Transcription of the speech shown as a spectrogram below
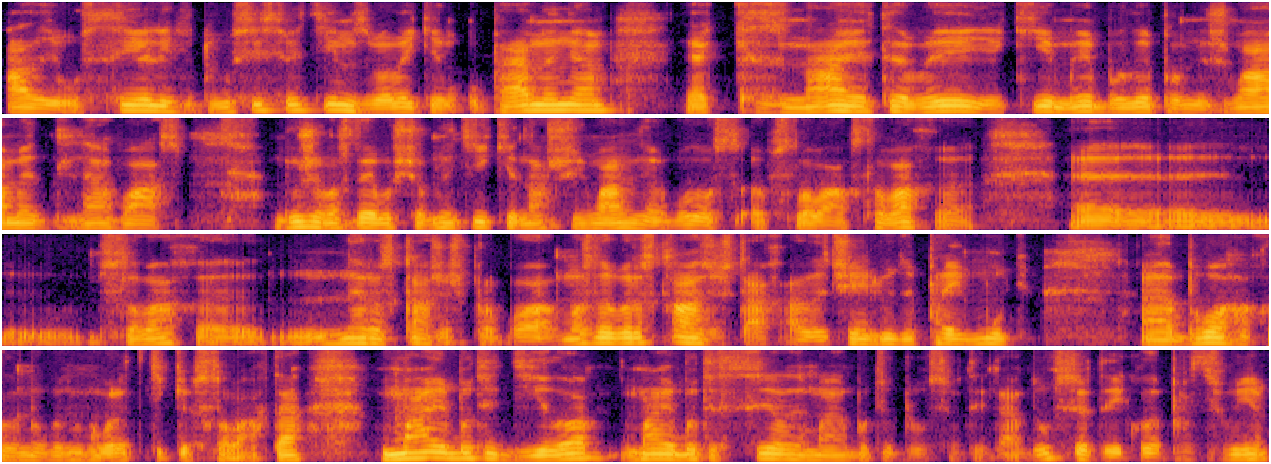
але й у силі, в Дусі Святім, з великим упевненням, як знаєте ви, які ми були поміж вами для вас. Дуже важливо, щоб не тільки наше Євангелія було в словах. В словах, е, е, в словах не розкажеш про Бога. Можливо, розкажеш, так, але чи люди приймуть Бога, коли ми будемо говорити тільки в словах. Так? Має бути діло, має бути сили, має бути Дух Святий. Так? Дух Святий, коли працює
